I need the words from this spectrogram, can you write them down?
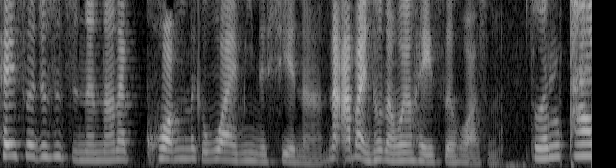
黑色就是只能拿来框那个外面的线呐、那阿爸，你通常会用黑色画什么？轮胎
